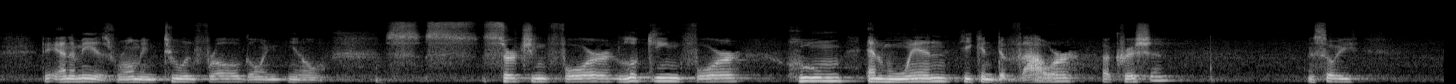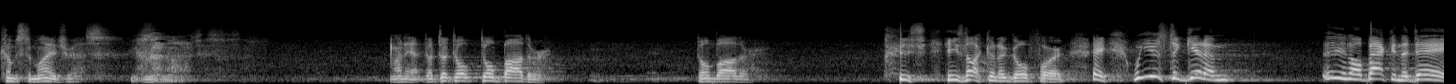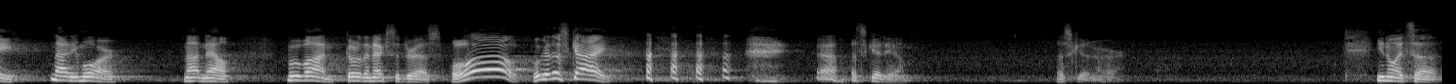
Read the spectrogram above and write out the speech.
the enemy is roaming to and fro, going, you know, s- searching for, looking for whom and when he can devour a Christian. And so he comes to my address. He goes, no, no, no, don't, don't, don't bother. Don't bother. He's, he's not going to go for it. Hey, we used to get him, you know, back in the day. Not anymore. Not now. Move on. Go to the next address. Whoa! Look at this guy. yeah, let's get him. Let's get her. You know, it's a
